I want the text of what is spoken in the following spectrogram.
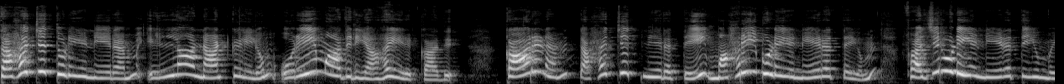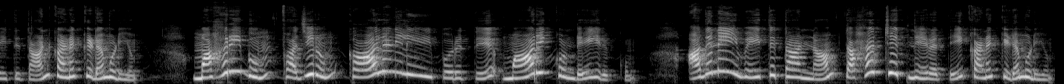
தகஜத்துடைய நேரம் எல்லா நாட்களிலும் ஒரே மாதிரியாக இருக்காது. காரணம் தஹஜத் நேரத்தை மஹரீபுடைய நேரத்தையும் ஃபஜ்ருடைய நேரத்தையும் வைத்து தான் கணக்கிட முடியும். மஹரிபும் ஃபஜிரும் காலநிலையை பொறுத்து மாறிக்கொண்டே இருக்கும். அதனை வைத்துத்தான் நாம் தஹஜத் நேரத்தை கணக்கிட முடியும்.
